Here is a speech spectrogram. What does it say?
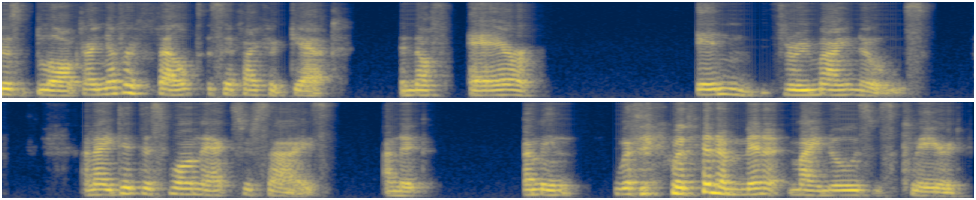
just blocked. I never felt as if I could get enough air in through my nose. And I did this one exercise and it, I mean, within, within a minute, my nose was cleared.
